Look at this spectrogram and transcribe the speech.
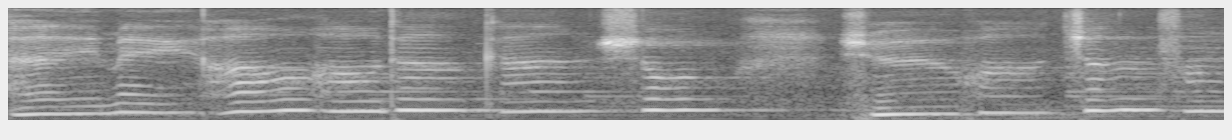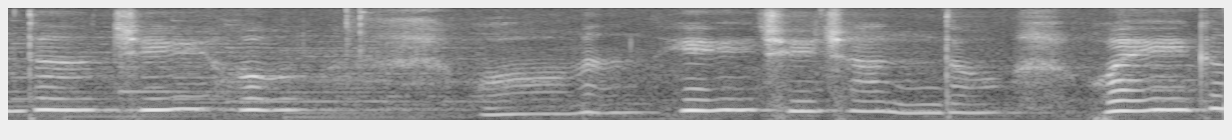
还没好好的感受雪花绽放的气候，我们一起颤抖，会更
